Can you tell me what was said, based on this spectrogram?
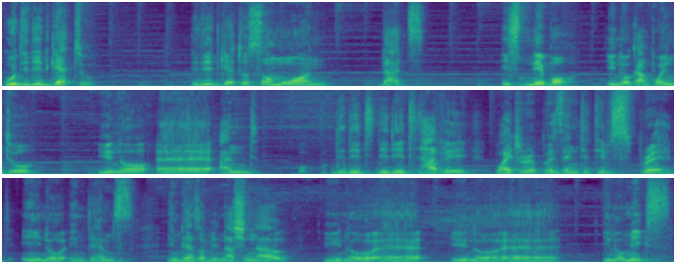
Who did it get to? Did it get to someone that is neighbor, you know, can point to, you know, uh, and did it did it have a quite representative spread, you know, in terms in terms of the national, you know, uh, you know, uh, you know, mix?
